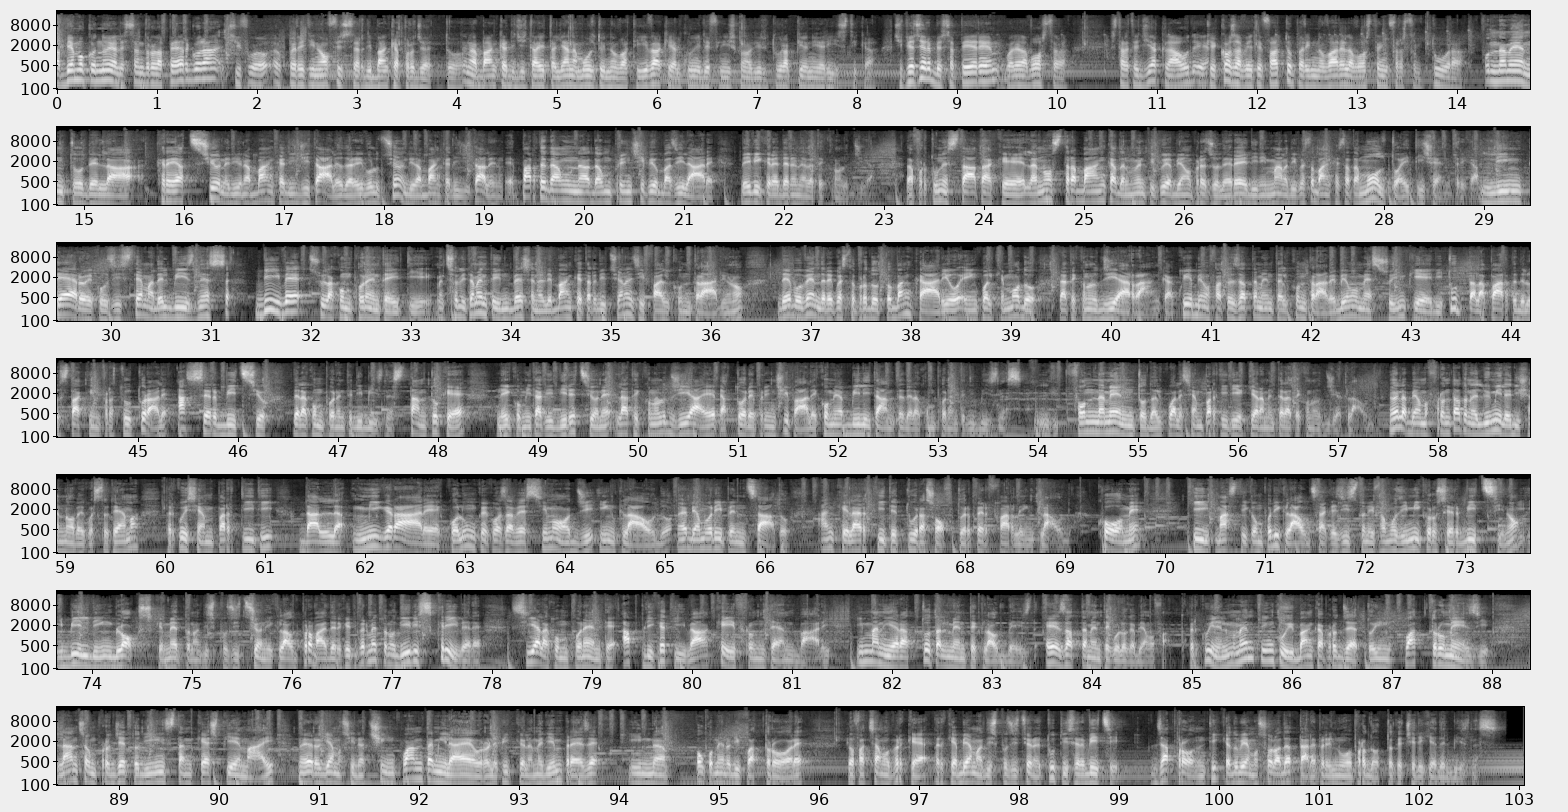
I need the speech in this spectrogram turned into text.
Abbiamo con noi Alessandro Lapergola, Chief Operating Officer di Banca Progetto, una banca digitale italiana molto innovativa che alcuni definiscono addirittura pionieristica. Ci piacerebbe sapere qual è la vostra strategia cloud e che cosa avete fatto per innovare la vostra infrastruttura. Fondamento della creazione di una banca digitale o della rivoluzione di una banca digitale parte da un, da un principio basilare, devi credere nella tecnologia. La fortuna è stata che la nostra banca, dal momento in cui abbiamo preso le redini in mano di questa banca, è stata molto IT-centrica. L'intero ecosistema del business vive sulla componente IT. Solitamente invece nelle banche tradizionali si fa il contrario, no? Devo vendere questo prodotto bancario e in qualche modo la tecnologia arranca. Qui abbiamo fatto esattamente il contrario, abbiamo messo in piedi tutta la parte dello stack infrastrutturale a servizio della componente di business, tanto che nei comitati di direzione la tecnologia è l'attore principale come abilitante della componente di business. Il fondamento dal quale siamo partiti è chiaramente la tecnologia cloud. Noi l'abbiamo affrontato nel 2019 questo tema, per cui siamo partiti dal migrare qualunque cosa avessimo oggi in cloud. Noi abbiamo ripensato anche l'architettura software per farle in cloud. Come? Chi mastica un po' di cloud sa che esistono i famosi microservizi, no? i building blocks che mettono a disposizione i cloud provider che ti permettono di riscrivere sia la componente applicativa che i front-end vari in maniera totalmente cloud based. È esattamente quello che abbiamo fatto. Per cui nel momento in cui Banca Progetto in 4 mesi lancia un progetto di instant cash PMI, noi eroghiamo sino a 50.000 euro alle piccole e medie imprese in poco meno di 4 ore lo facciamo perché? Perché abbiamo a disposizione tutti i servizi già pronti che dobbiamo solo adattare per il nuovo prodotto che ci richiede il business.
